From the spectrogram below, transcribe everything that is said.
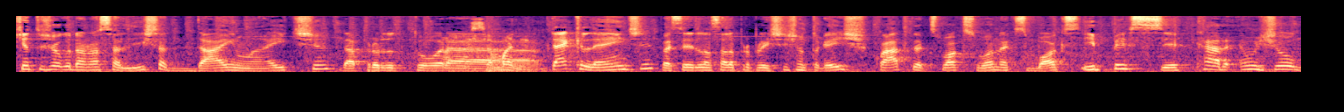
Quinto jogo da nossa lista, Dying Light, da produtora Ah, é. Techland. Vai ser lançado para PlayStation 3, 4, Xbox One, Xbox e PC. Cara, é um jogo,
